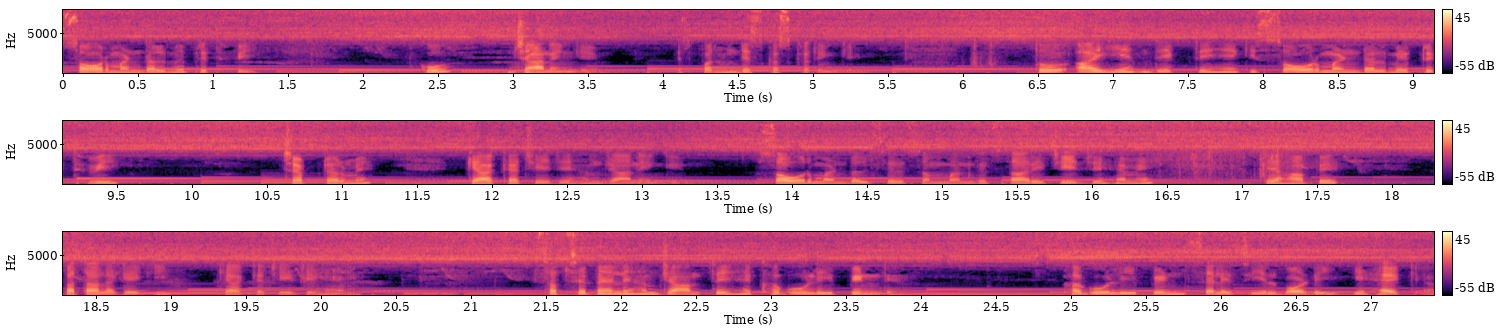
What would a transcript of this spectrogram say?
सौर मंडल में पृथ्वी को जानेंगे। इस पर हम डिस्कस करेंगे। तो आइए हम देखते हैं कि सौर मंडल में पृथ्वी चैप्टर में क्या क्या चीज़ें हम जानेंगे। सौर मंडल से संबंधित सारी चीज़ें हमें यहाँ पे पता लगेगी क्या क्या चीज़ें हैं। सबसे पहले हम जानते हैं खगोली पिंड। खगोली पिंड सेलेसियल बॉडी ये है क्या?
